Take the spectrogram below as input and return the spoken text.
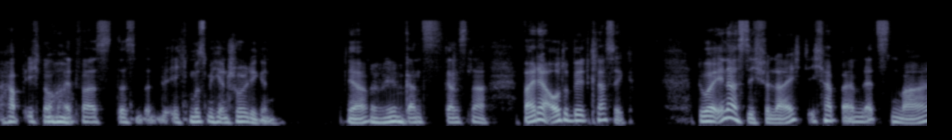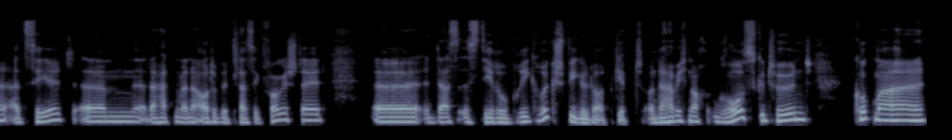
habe ich noch Oha. etwas, das ich muss mich entschuldigen. Ja, ganz, ganz klar. Bei der Autobild Klassik. Du erinnerst dich vielleicht, ich habe beim letzten Mal erzählt, ähm, da hatten wir eine Autobild Klassik vorgestellt, äh, dass es die Rubrik Rückspiegel dort gibt. Und da habe ich noch groß getönt, guck mal,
